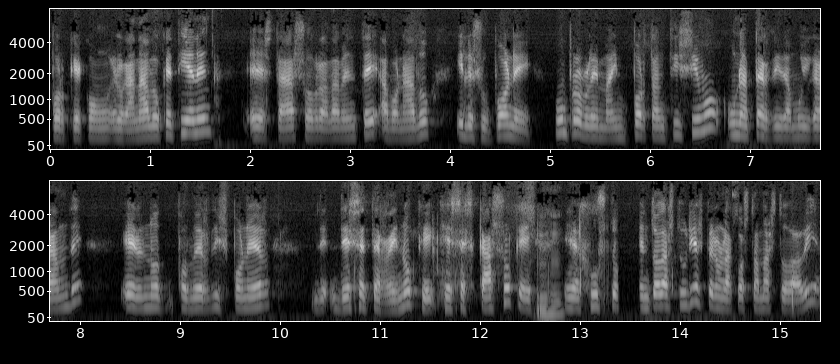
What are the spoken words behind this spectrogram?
porque con el ganado que tienen está sobradamente abonado y le supone un problema importantísimo, una pérdida muy grande, el no poder disponer de, de ese terreno que, que, es escaso, que uh -huh. eh, justo en toda Asturias, pero en la costa más todavía.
